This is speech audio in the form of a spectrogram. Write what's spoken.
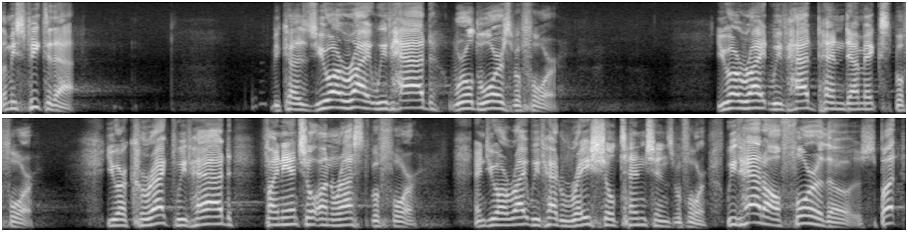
let me speak to that. Because you are right, we've had world wars before. You are right, we've had pandemics before. You are correct, we've had financial unrest before. And you are right, we've had racial tensions before. We've had all four of those. But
